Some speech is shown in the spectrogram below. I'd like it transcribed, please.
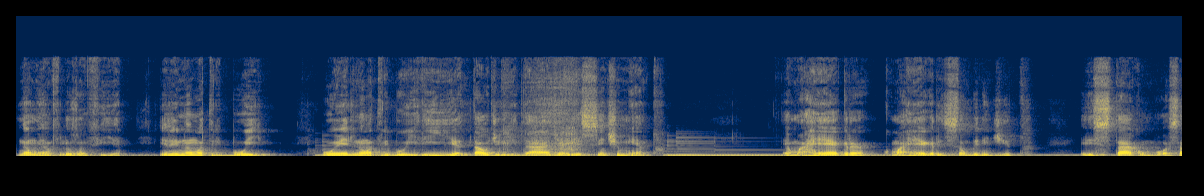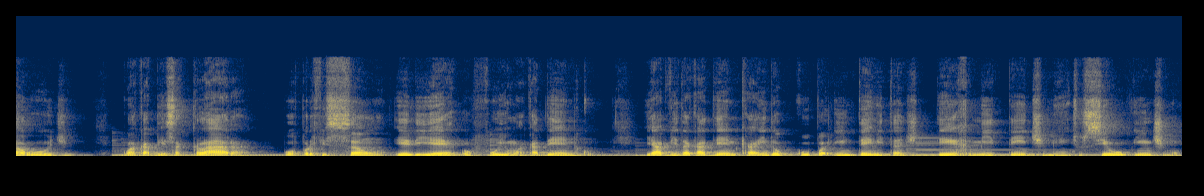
Não é uma filosofia. Ele não atribui, ou ele não atribuiria tal dignidade a esse sentimento. É uma regra, como a regra de São Benedito. Ele está com boa saúde, com a cabeça clara, por profissão ele é ou foi um acadêmico, e a vida acadêmica ainda ocupa intermitentemente o seu íntimo.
